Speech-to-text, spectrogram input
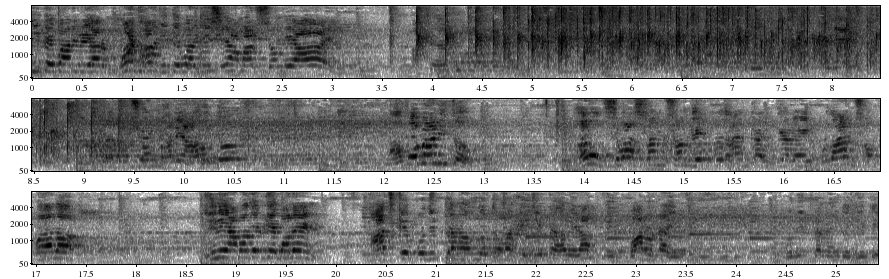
দিতে পারবি আর মাথা দিতে পারবি, সে আমার সঙ্গে আয়। আচার্য ভীষণভাবে আহত, অপমানিত ভারত সেবাশ্রম সংঘের প্রধান কার্যালয়ের প্রধান সম্পাদক, যিনি আমাদেরকে বলেন, আজকে প্রদীপ্তানন্দ তোমাকে যেতে হবে রাত্রি বারোটায় প্রদীপ্তানন্দ যেতে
